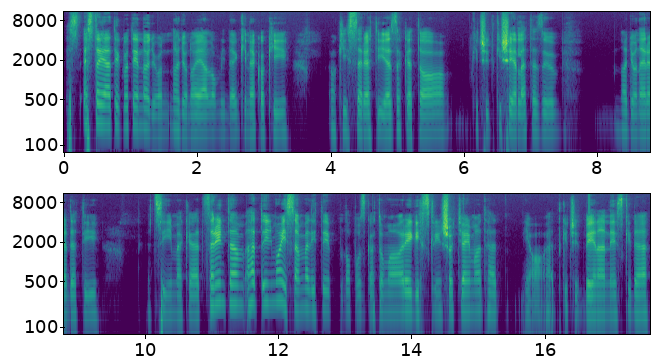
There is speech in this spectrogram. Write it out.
Ezt, ezt a játékot én nagyon, nagyon ajánlom mindenkinek, aki, aki szereti ezeket a kicsit kísérletezőbb, nagyon eredeti címeket. Szerintem, hát így mai szemmel itt épp lapozgatom a régi screenshotjaimat, hát ja, hát kicsit bénán néz ki, de,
